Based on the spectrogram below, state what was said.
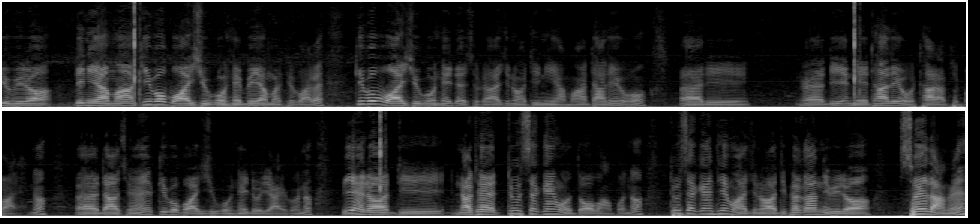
ယူပြီးတော့ဒီနေရာမှာ keyboard ပေါ်က u ကိုနှိပ်ပေးရမှာဖြစ်ပါတယ် keyboard ပေါ်က u ကိုနှိပ်တယ်ဆိုတာကျွန်တော်ဒီနေရာမှာဒါလေးကိုအဲဒီ အဲဒီအနေထားလေးကိုထားတာဖြစ်ပါတယ်เนาะအဲဒါဆိုရင် keyboard ပေါ်က u ကိုနှိပ်လို့ရပြီပေါ့နော်ပြီးရင်တော့ဒီနောက်ထပ်2 second ကိုတော့ပါပေါ့နော်2 second ထဲမှာကျွန်တော်ဒီဘက်ကနေပြီးတော့ဆွဲလာမယ်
